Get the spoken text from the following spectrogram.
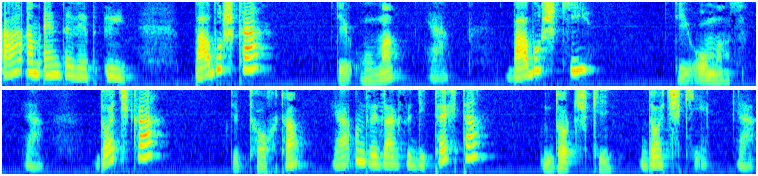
A am Ende wird Ü. Babuschka, Die Oma. ja. Babuschki, Die Omas. ja. Dotschka, Die Tochter. ja. Und wie sagst du die Töchter? Dotschki. Dotschki, ja.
